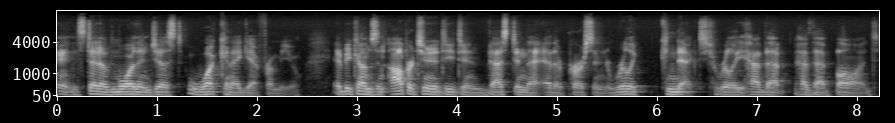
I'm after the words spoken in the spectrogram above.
instead of more than just what can I get from you. It becomes an opportunity to invest in that other person, really connect, really have that have that bond.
